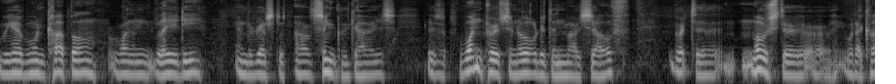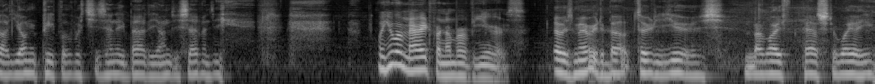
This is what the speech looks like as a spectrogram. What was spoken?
We have one couple, one lady, and the rest are all single guys. There's one person older than myself, but uh, most are, are what I call young people, which is anybody under 70. Well, you were married for a number of years. I was married about 30 years. My wife passed away.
